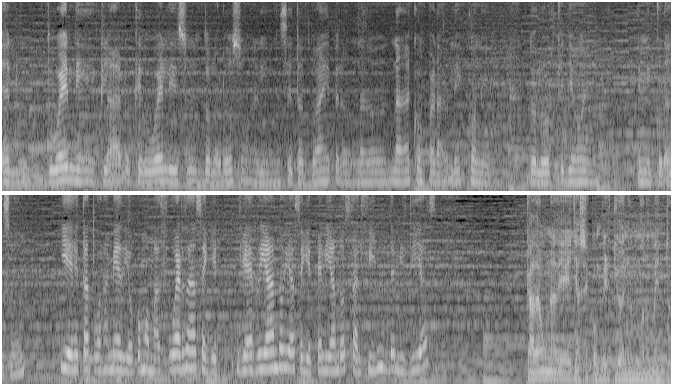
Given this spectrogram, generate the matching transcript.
El duele, claro que duele, eso es doloroso, el- ese tatuaje, pero nada, nada comparable con el dolor que llevo en, en mi corazón. y ese tatuaje me dio como más fuerza a seguir guerreando y a seguir peleando hasta el fin de mis días. Cada una de ellas se convirtió en un monumento,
